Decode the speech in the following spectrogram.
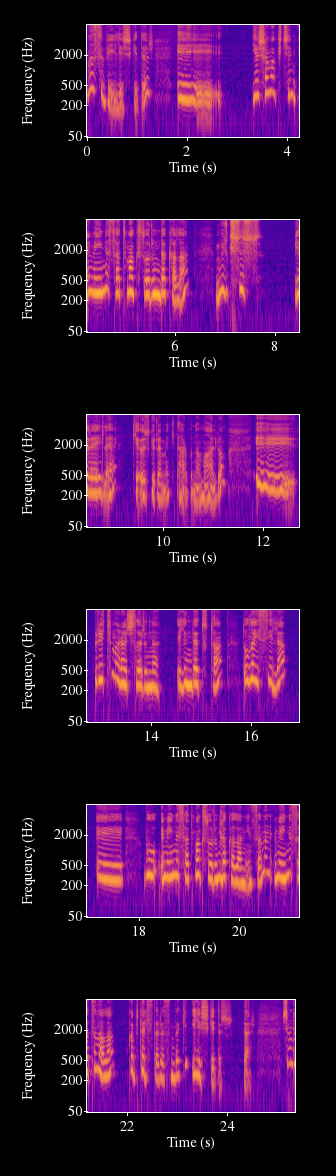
nasıl bir ilişkidir? Ee, yaşamak için emeğini satmak zorunda kalan mülksüz bireyle ki özgür emektar buna malum e, üretim araçlarını elinde tutan dolayısıyla e, bu emeğini satmak zorunda kalan insanın emeğini satın alan kapitalist arasındaki ilişkidir der. Şimdi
